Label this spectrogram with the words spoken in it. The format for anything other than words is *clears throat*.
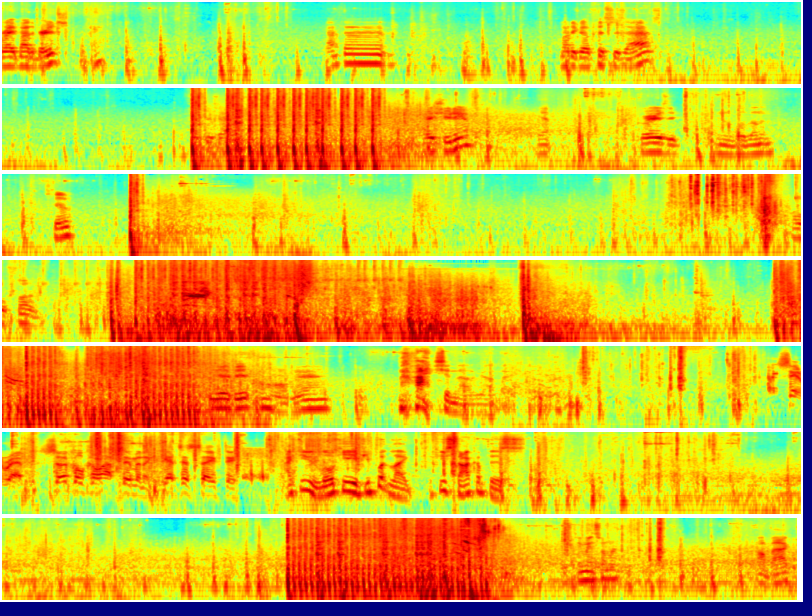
Right by the bridge. Okay. Got that. About to go fist his ass. Fist his ass. Are you shooting him? Yep. Where is he? In the blue building. Still? Oh fuck. Yeah, bitch. Oh man. *laughs* I should not have gone back. Sit rep. Circle collapse imminent. Get to safety. Actually, Loki, if you put like, if you stock up this. Teammate somewhere? Out back.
